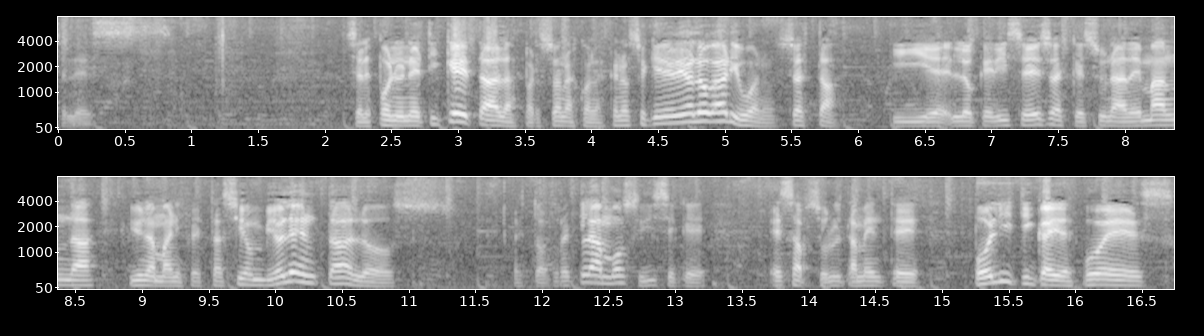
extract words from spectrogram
se les, se les pone una etiqueta a las personas con las que no se quiere dialogar y bueno, ya está. Y eh, lo que dice ella es que es una demanda y una manifestación violenta los, estos reclamos y dice que es absolutamente política y después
